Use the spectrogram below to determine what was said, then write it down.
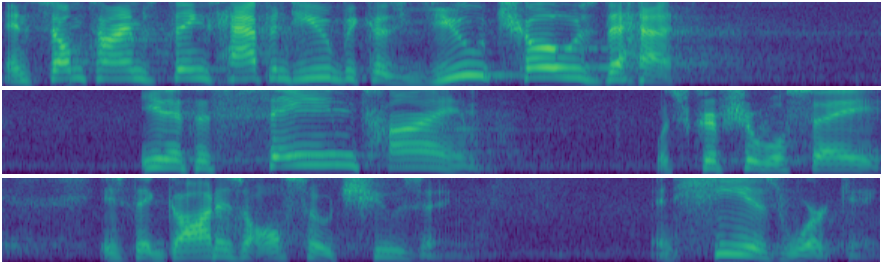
And sometimes things happen to you because you chose that. Yet at the same time, what Scripture will say is that God is also choosing, and He is working,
